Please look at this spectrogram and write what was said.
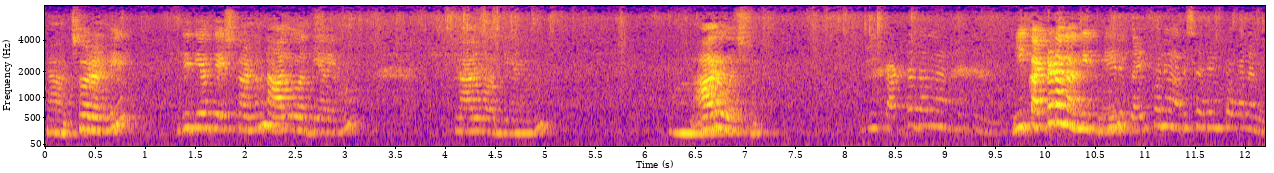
ఆ, చూడండి. ద్వితీయోపదేశకాండం నాలుగో అధ్యాయము. నాలుగో అధ్యాయము ఉమ్, ఆరో వచనం ఈ కట్టడాలన్నిటిని ఈ కట్టడాలన్నింటినీ మీరు గైకొని అనుసరింపగలను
